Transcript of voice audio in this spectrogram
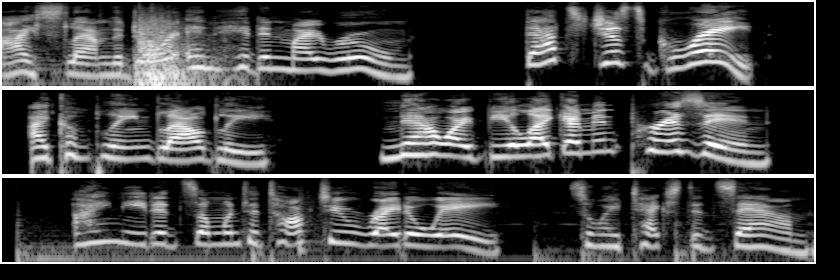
I slammed the door and hid in my room. That's just great! I complained loudly. Now I feel like I'm in prison. I needed someone to talk to right away, so I texted Sam.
